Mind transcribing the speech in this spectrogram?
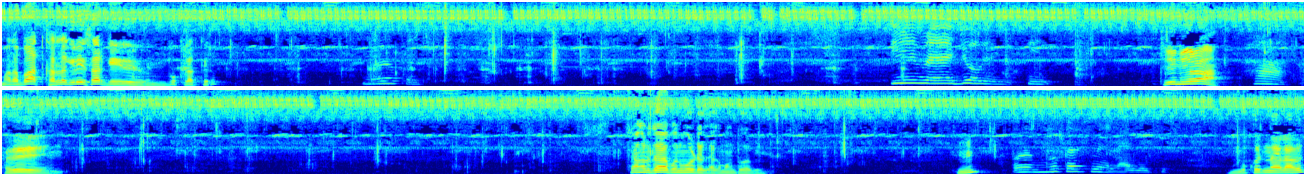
मला भात खाल्ला गेली सारखी भूक लागते रे. पण तीन वेळा चांगलं दाबून ओढायला का मग तो अभिन? पण भूकच नाही लागत.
